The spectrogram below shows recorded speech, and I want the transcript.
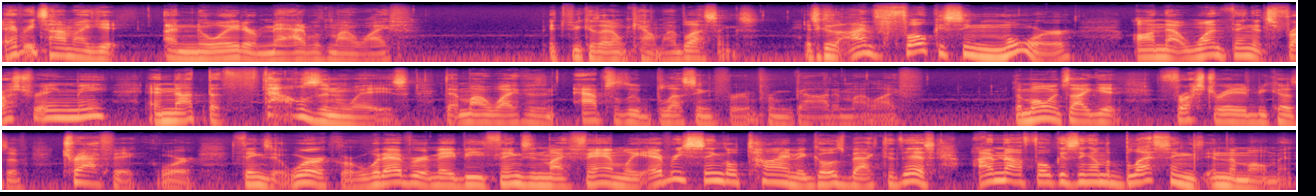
Every time I get annoyed or mad with my wife, it's because I don't count my blessings. It's because I'm focusing more on that one thing that's frustrating me and not the thousand ways that my wife is an absolute blessing for, from God in my life. The moments I get frustrated because of traffic or things at work or whatever it may be, things in my family, every single time it goes back to this. I'm not focusing on the blessings in the moment.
